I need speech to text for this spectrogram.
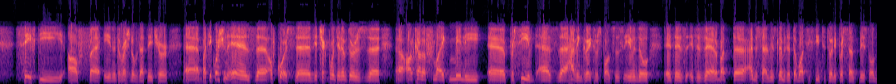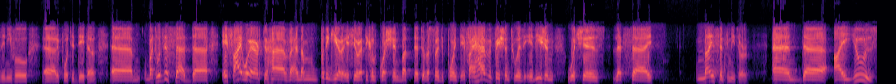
safety of uh, an intervention of that nature. Uh, but the question is, uh, of course, uh, the checkpoint inhibitors uh, uh, are kind of like mainly perceived as having great responses, even though it is it is there. But I understand it's limited to about 16 to 20 percent based on the Nivo reported data. Um, but with this said, if I were to have, and I'm putting here a theoretical question, but to illustrate the point, if I have a patient with a lesion which is let's say, nine centimeter, and uh, I use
